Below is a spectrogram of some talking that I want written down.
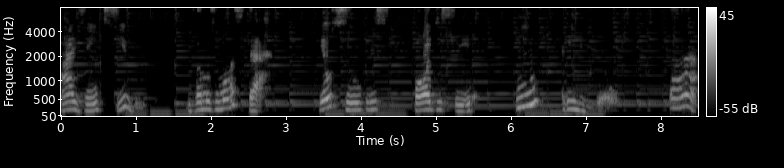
a gente se vê. E vamos mostrar que o simples pode ser incrível. Ah,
